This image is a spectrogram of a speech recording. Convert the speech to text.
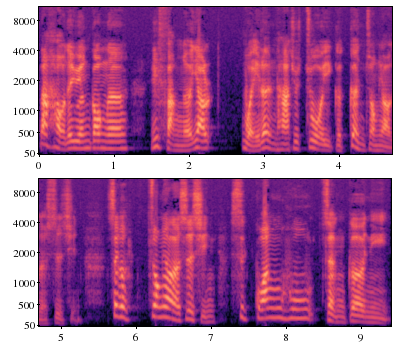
那好的员工呢，你反而要。委任他去做一个更重要的事情，这个重要的事情是关乎整个你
